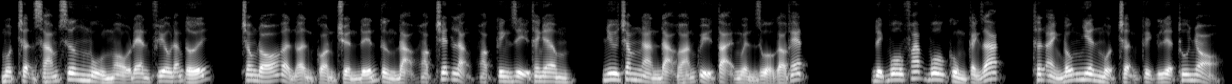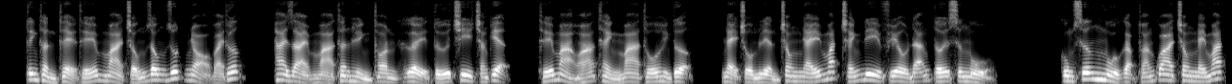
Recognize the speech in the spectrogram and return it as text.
Một trận xám sương mù màu đen phiêu đang tới, trong đó ẩn ẩn còn truyền đến từng đạo hoặc chết lặng hoặc kinh dị thanh âm, như trăm ngàn đạo oán quỷ tại nguyền rủa gào thét. Địch vô pháp vô cùng cảnh giác, thân ảnh bỗng nhiên một trận kịch liệt thu nhỏ, tinh thần thể thế mà chống rông rút nhỏ vài thước, hai dài mà thân hình thon gầy tứ chi trắng kiện, thế mà hóa thành ma thố hình tượng, nhảy trồm liền trong nháy mắt tránh đi phiêu đãng tới sương mù. Cùng sương mù gặp thoáng qua trong nháy mắt,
